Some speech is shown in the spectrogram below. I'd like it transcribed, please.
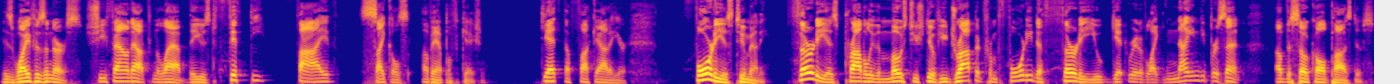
his wife is a nurse. She found out from the lab they used 55 cycles of amplification. Get the fuck out of here. 40 is too many 30 is probably the most you should do if you drop it from 40 to 30 you get rid of like 90% of the so-called positives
